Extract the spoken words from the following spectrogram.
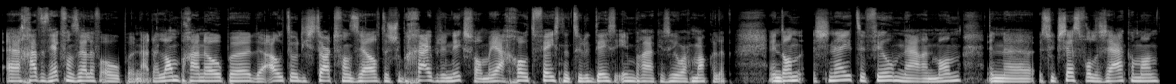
gaat het hek vanzelf open. Nou, de lampen gaan open, de auto die start vanzelf. Dus ze begrijpen er niks van. Maar ja, groot feest natuurlijk. Deze inbraak is heel erg makkelijk. En dan snijdt de film naar een man, een uh, succesvolle zakenman.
